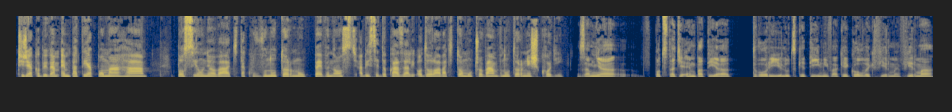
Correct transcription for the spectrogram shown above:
Čiže akoby vám empatia pomáha posilňovať takú vnútornú pevnosť, aby ste dokázali odolávať tomu, čo vám vnútorne škodí. Za mňa v podstate empatia tvorí ľudské týmy v akejkoľvek firme. Firma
